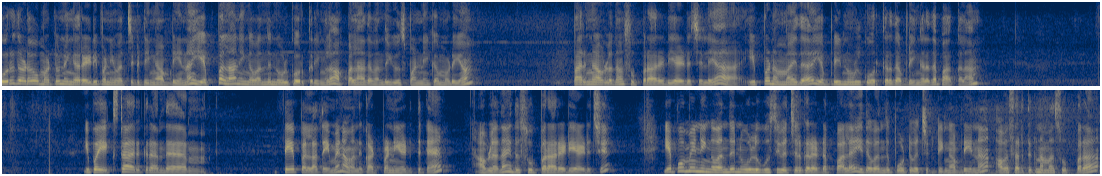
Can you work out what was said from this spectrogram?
ஒரு தடவை மட்டும் நீங்கள் ரெடி பண்ணி வச்சுக்கிட்டீங்க அப்படின்னா எப்போல்லாம் நீங்கள் வந்து நூல் கோர்க்குறீங்களோ அப்போல்லாம் அதை வந்து யூஸ் பண்ணிக்க முடியும். பாருங்கள் அவ்வளோதான் சூப்பராக ரெடி ஆகிடுச்சு இல்லையா? இப்போ நம்ம இதை எப்படி நூல் கோர்க்கிறது அப்படிங்கிறத பார்க்கலாம். இப்போ எக்ஸ்ட்ரா இருக்கிற அந்த டேப் எல்லாத்தையுமே நான் வந்து கட் பண்ணி எடுத்துட்டேன். அவ்வளோதான் இது சூப்பராக ரெடி ஆகிடுச்சு எப்போவுமே நீங்கள் வந்து நூல் ஊசி வச்சுருக்கிற டப்பாவில் இதை வந்து போட்டு வச்சுக்கிட்டிங்க அப்படின்னா அவசரத்துக்கு நம்ம சூப்பராக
